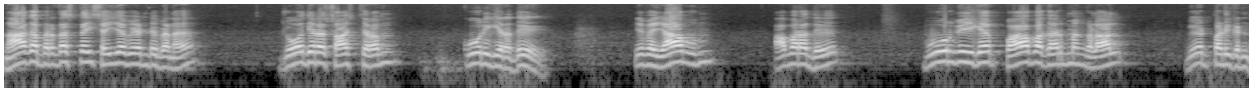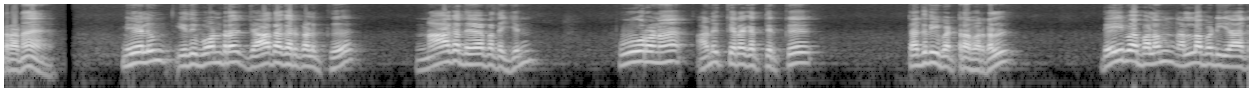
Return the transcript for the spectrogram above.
நாகபிரதஷ்டை செய்ய வேண்டுமென ஜோதிட சாஸ்திரம் கூறுகிறது. இவை யாவும் அவரது பூர்வீக பாப கர்மங்களால் ஏற்படுகின்றன மேலும் இது போன்ற ஜாதகர்களுக்கு நாகதேவதையின் பூரண அனுக்கிரகத்திற்கு தகுதி பெற்றவர்கள் தெய்வ பலம் நல்லபடியாக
